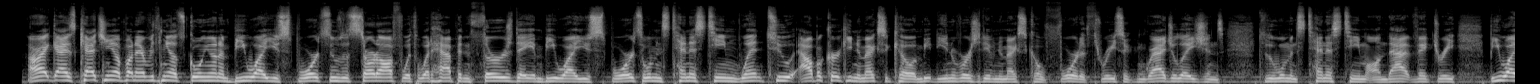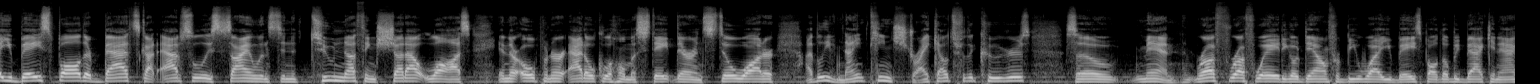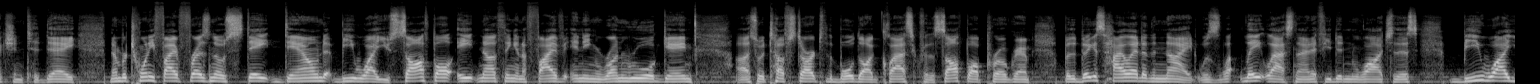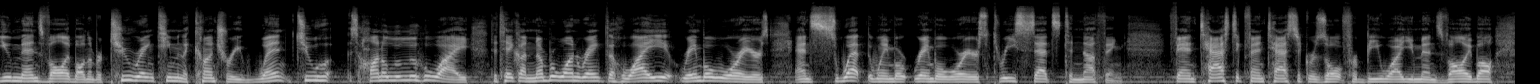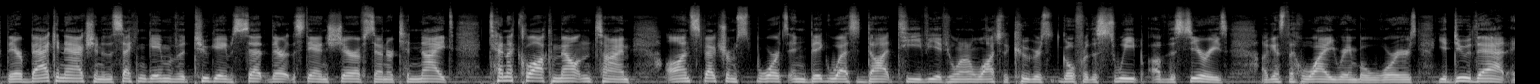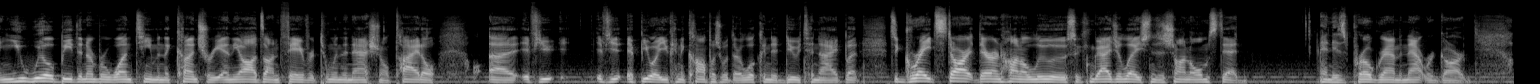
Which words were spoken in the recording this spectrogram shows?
All right, guys, catching up on everything else going on in BYU sports. And let's start off with what happened Thursday in BYU sports. The women's tennis team went to Albuquerque, New Mexico, and beat the University of New Mexico four to three. So congratulations to the women's tennis team on that victory. BYU baseball, their bats got absolutely silenced in a two nothing shutout loss in their opener at Oklahoma State there in Stillwater. I believe 19 strikeouts for the Cougars. So man, rough, rough way to go down for BYU baseball. They'll be back in action today. Number 25 Fresno State downed BYU softball 8 0 in a 5 inning run rule game. Uh, so a tough start to the Bulldog Classic for the softball program. But the biggest highlight of the night was l- late last night if you didn't watch this. BYU men's volleyball, number 2 ranked team in the country, went to Honolulu, Hawaii to take on number 1 ranked the Hawaii Rainbow Warriors and swept the Rainbow, Rainbow Warriors 3 sets to nothing. Fantastic, fantastic result for BYU men's volleyball. They are back in action in the second game of a two game set there at the Stan Sheriff Center tonight, 10 o'clock Mountain Time on Spectrum Sports and BigWest.tv. If you want to watch the Cougars go for the sweep of the series against the Hawaii Rainbow Warriors, you do that and you will be the number one team in the country and the odds on favorite to win the national title. Uh, if you if you if BYU can accomplish what they're looking to do tonight. But it's a great start there in Honolulu. So congratulations to Shawn Olmstead and his program in that regard.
